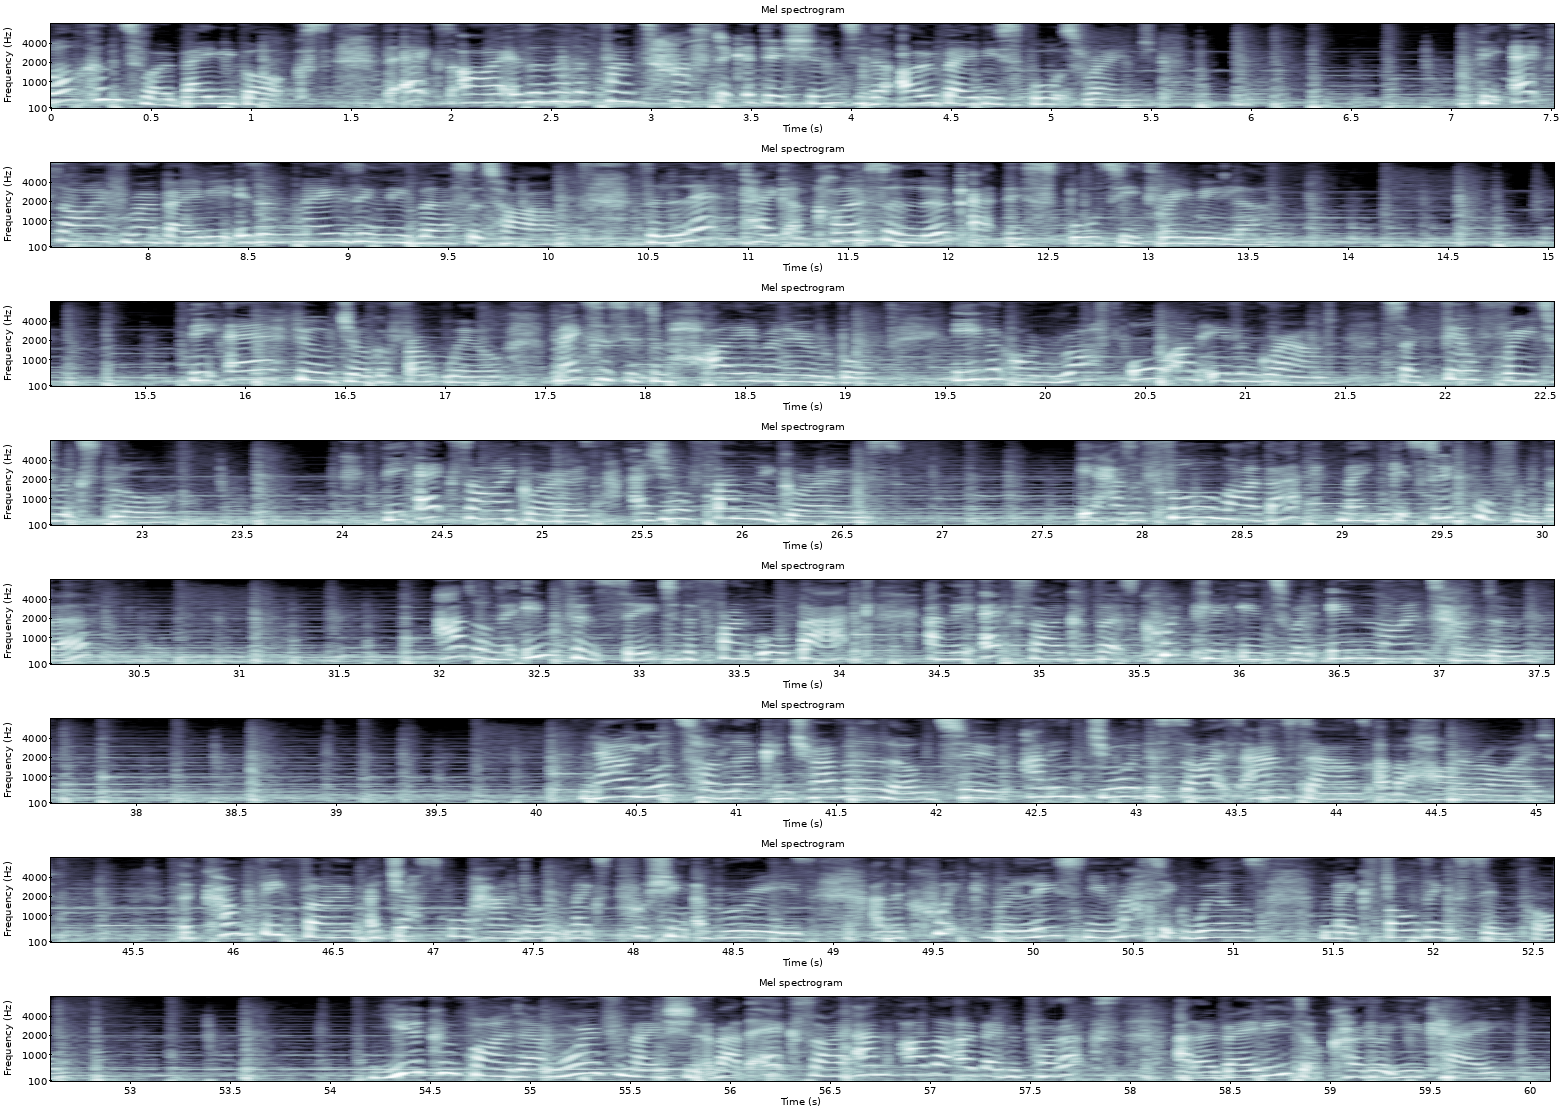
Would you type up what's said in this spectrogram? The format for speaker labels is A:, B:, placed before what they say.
A: Welcome to Obaby Box. The XI is another fantastic addition to the Obaby sports range. The XI from Obaby is amazingly versatile, so let's take a closer look at this sporty three-wheeler. The air-filled jogger front wheel makes the system highly manoeuvrable, even on rough or uneven ground, so feel free to explore. The XI grows as your family grows. It has a full lie back, making it suitable from birth. Add on the infant seat to the front or back and the XI converts quickly into an inline tandem. Now your toddler can travel along too and enjoy the sights and sounds of a high ride. The comfy foam adjustable handle makes pushing a breeze and the quick release pneumatic wheels make folding simple. You can find out more information about the XI and other OBaby products at obaby.co.uk.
